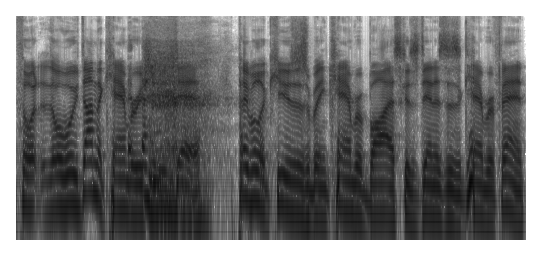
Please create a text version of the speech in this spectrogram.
thought, well, we've done the Canberra issue to death. People accuse us of being Canberra biased because Dennis is a Canberra fan.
